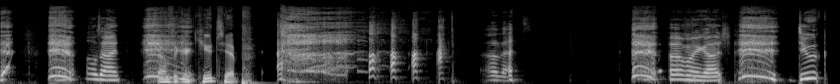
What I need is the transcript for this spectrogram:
Hold on. Sounds like a Q-tip. Oh, that's. Oh my gosh. Duke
